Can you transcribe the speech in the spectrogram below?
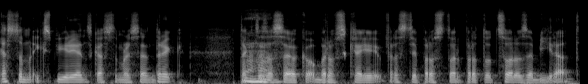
customer experience, customer centric. Tak to Aha. zase jako obrovský prostě prostor pro to, co rozebírat.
